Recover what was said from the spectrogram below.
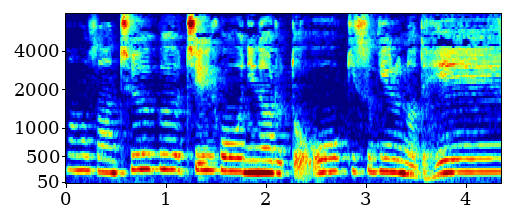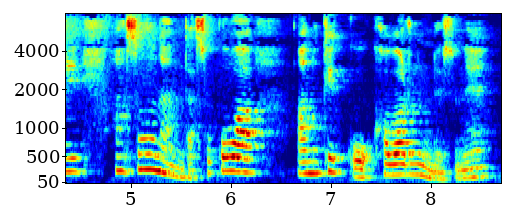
なおさん、中部地方になると大きすぎるので、へえ。あ、そうなんだ。そこは、あの、結構変わるんですね。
